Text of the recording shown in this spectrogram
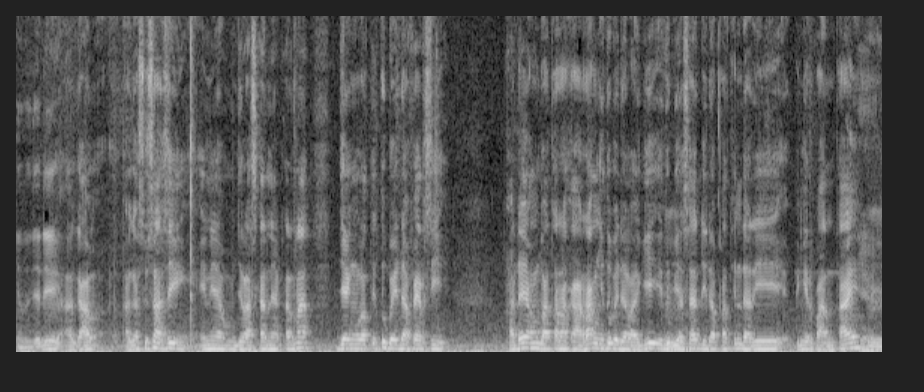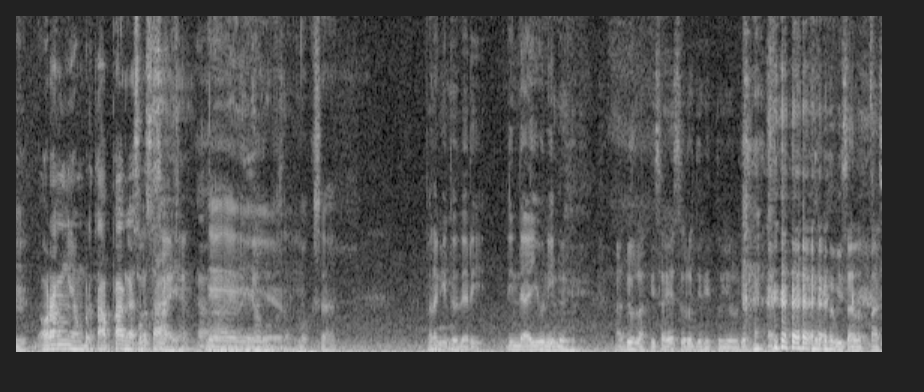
Gitu, jadi agak agak susah sih ini yang menjelaskannya karena jenglot itu beda versi ada yang batara karang itu beda lagi itu biasa didapatin dari pinggir pantai Iya. Hmm. orang yang bertapa nggak Moksa selesai ya? Iya iya iya. iya, iya. Moksa, ya. Moksa. Apalagi tuh dari Dinda Ayu nih. Aduh laki saya suruh jadi tuyul deh Gak bisa lepas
